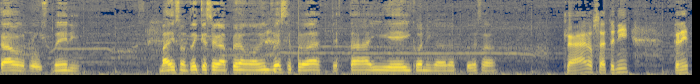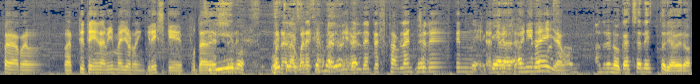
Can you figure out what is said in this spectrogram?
Howard, Rosemary. Madison Rey que se campeona como mil veces, pero ah, está ahí, icónica de la empresa. Claro, o sea, tenéis tenéis para repartir, tenéis la misma Jordan Grace que puta de Sí, po. De hecho, esa- buenas que está al nivel de Tessa Blanchard Mira, en, que a nivel ahora- femenino de ella. André no cacha la historia, pero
